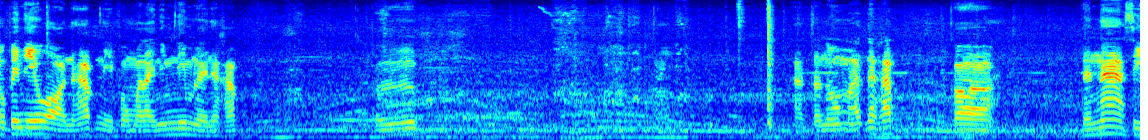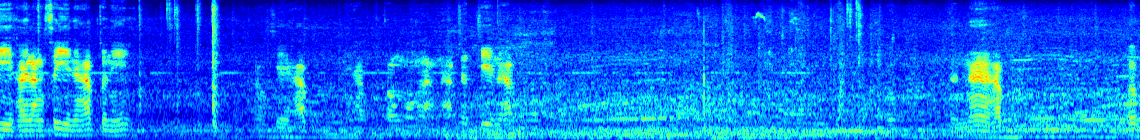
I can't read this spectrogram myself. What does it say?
วเป็นเอวอ่อนนะครับนี่พวงมาลัยนิ่มๆเลยนะครับปึ๊บ อั ตโนมัตินะครับ ก็เดินหน้า 4 ถอยหลัง 4 นะครับ ตัวนี้ โอเคครับ นี่ครับกล้องมองหลังนะครับชัดเจนนะครับ เดินหน้าครับปึ๊บ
